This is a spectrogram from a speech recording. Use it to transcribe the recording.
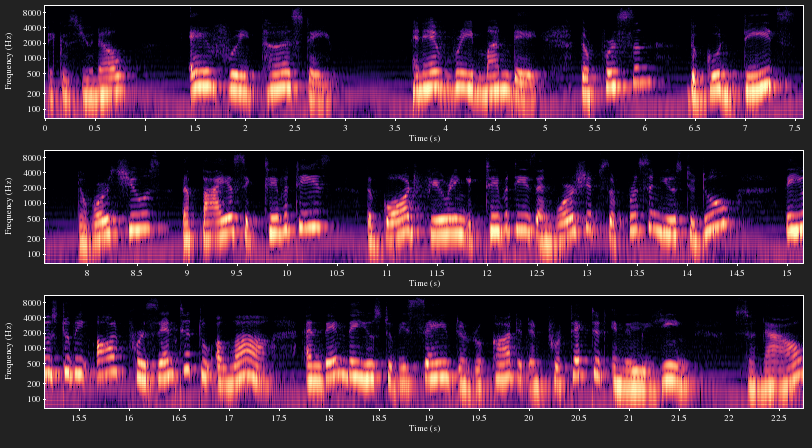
Because you know, every Thursday, And every Monday, the person, the good deeds, the virtues, the pious activities, the God fearing activities and worships the person used to do, they used to be all presented to Allah and then they used to be saved and recorded and protected in Illiyeen. So now,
